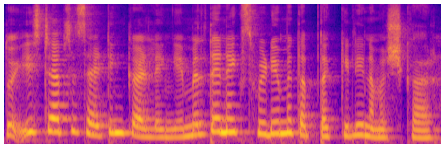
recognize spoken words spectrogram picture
तो इस टाइप से सेटिंग कर लेंगे। मिलते हैं नेक्स्ट वीडियो में, तब तक के लिए नमस्कार।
